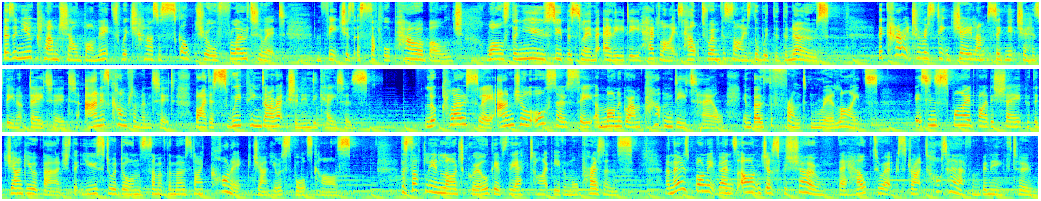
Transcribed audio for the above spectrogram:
There's a new clamshell bonnet which has a sculptural flow to it and features a subtle power bulge, whilst the new super slim LED headlights help to emphasise the width of the nose. The characteristic J-lamp signature has been updated and is complemented by the sweeping direction indicators. Look closely and you'll also see a monogram pattern detail in both the front and rear lights. It's inspired by the shape of the Jaguar badge that used to adorn some of the most iconic Jaguar sports cars. The subtly enlarged grille gives the F-Type even more presence. And those bonnet vents aren't just for show, they help to extract hot air from beneath too.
